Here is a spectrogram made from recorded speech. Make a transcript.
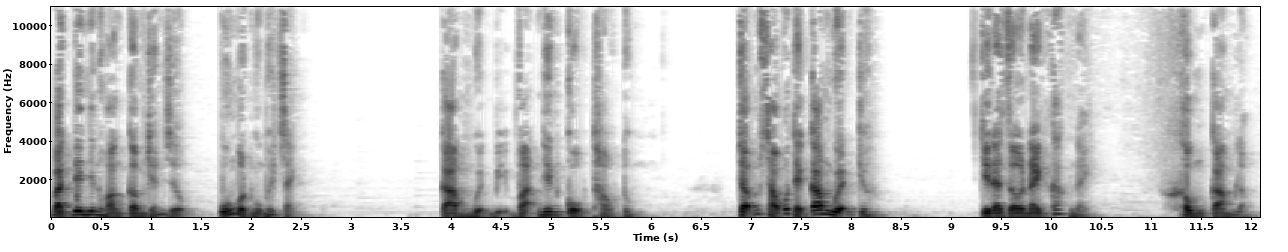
Bạch Liên Nhân Hoàng cầm chén rượu, uống một ngụm hết sạch. Cam nguyện bị vạn niên cổ thao túng. Chậm sao có thể cam nguyện chứ? Chỉ là giờ này khắc này, không cam lòng,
